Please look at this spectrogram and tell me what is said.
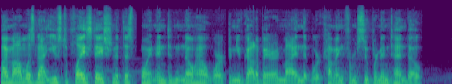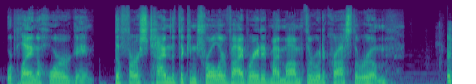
My mom was not used to PlayStation at this point and didn't know how it worked. And you've got to bear in mind that we're coming from Super Nintendo. We're playing a horror game. The first time that the controller vibrated, my mom threw it across the room.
